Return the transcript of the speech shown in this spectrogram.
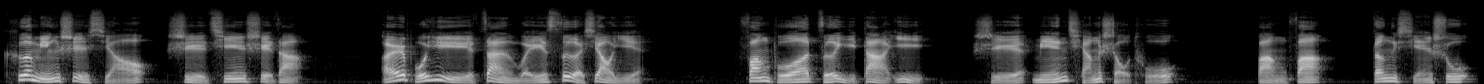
科名事小，事亲事大，而不欲暂为色孝也。”方伯则以大义，使勉强守徒，榜发登贤书。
